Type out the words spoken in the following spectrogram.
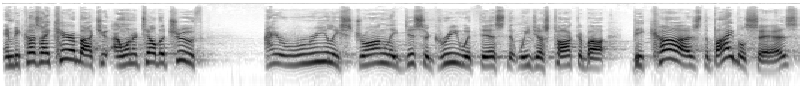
And because I care about you, I want to tell the truth. I really strongly disagree with this that we just talked about because the Bible says,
